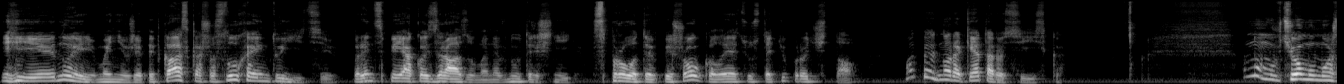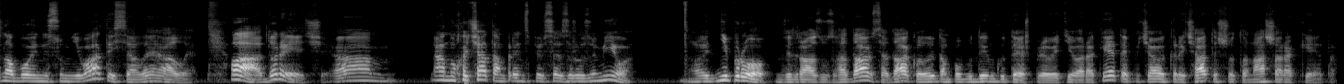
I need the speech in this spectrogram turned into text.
і, ну і мені вже підказка, що слухай інтуїцію. В принципі, якось зразу в мене внутрішній спротив пішов, коли я цю статтю прочитав. От, видно, ракета російська. Ну, в чому можна було і не сумніватися, але. але. А, до речі, а, а ну хоча там, в принципі, все зрозуміло. Е, Дніпро відразу згадався, да, коли там по будинку теж прилетіла ракета і почали кричати, що то наша ракета.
